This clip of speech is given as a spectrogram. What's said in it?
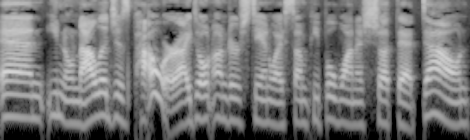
And, you know, knowledge is power. I don't understand why some people want to shut that down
